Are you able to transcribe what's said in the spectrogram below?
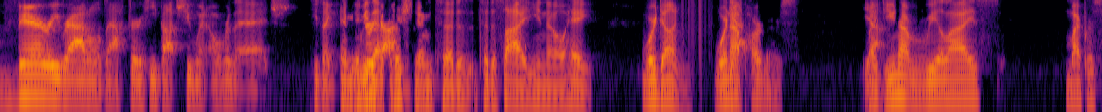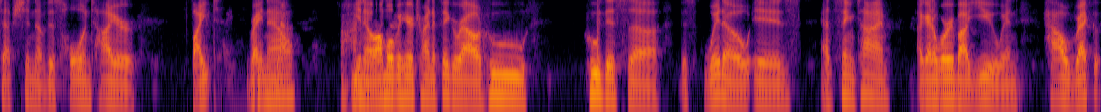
very rattled after he thought she went over the edge. He's like, And maybe that done." pushed him to to decide, you know, hey, we're done. We're not partners. Yeah, Like, do you not realize my perception of this whole entire fight right now? You know, I'm over here trying to figure out who who this uh this widow is. At the same time, I got to worry about you and how reckless.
